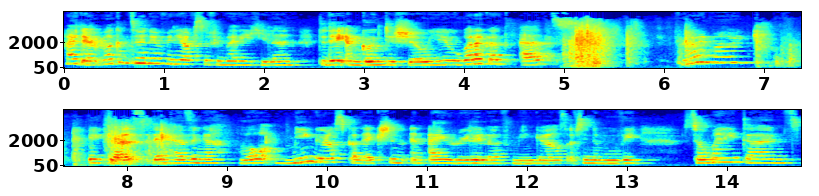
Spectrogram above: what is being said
Hi there, welcome to a new video of Sofie Marie Gielen. Today I'm going to show you what I got at Primark because they're having a whole Mean Girls collection and I really love Mean Girls. I've seen the movie so many times.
